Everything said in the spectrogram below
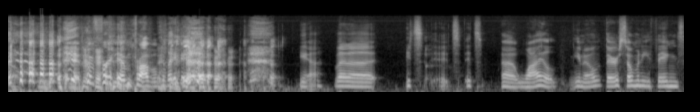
relax for him probably. Yeah. But uh it's it's it's uh wild you know? There are so many things.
